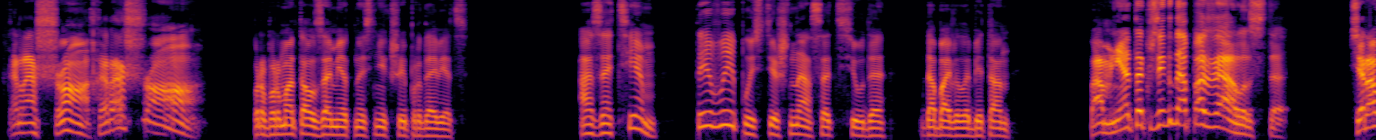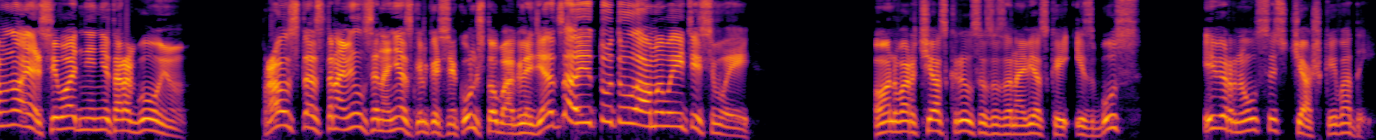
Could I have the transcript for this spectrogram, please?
Хорошо, хорошо, пробормотал заметно сникший продавец. А затем ты выпустишь нас отсюда, добавил Бетан. По мне так всегда, пожалуйста. Все равно я сегодня не торгую. Просто остановился на несколько секунд, чтобы оглядеться, и тут уламываетесь вы. Он ворча скрылся за занавеской из бус и вернулся с чашкой воды.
